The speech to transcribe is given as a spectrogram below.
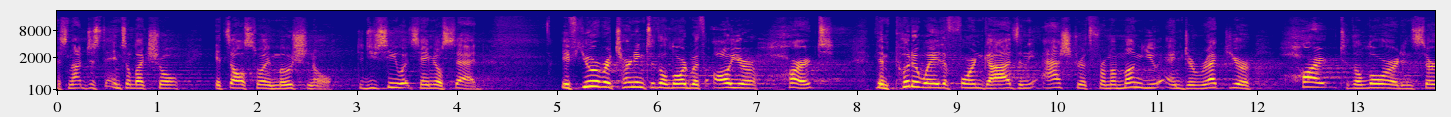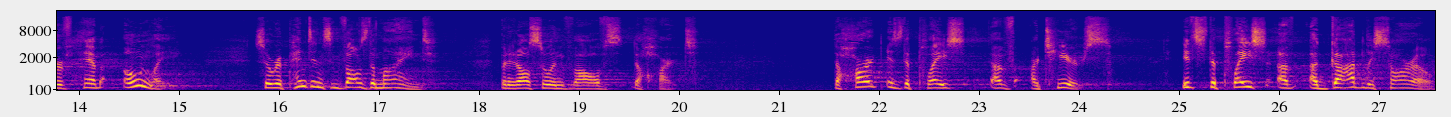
It's not just intellectual, it's also emotional. Did you see what Samuel said? If you are returning to the Lord with all your heart, then put away the foreign gods and the Ashtoreth from among you and direct your heart to the Lord and serve Him only. So repentance involves the mind, but it also involves the heart. The heart is the place of our tears, it's the place of a godly sorrow.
